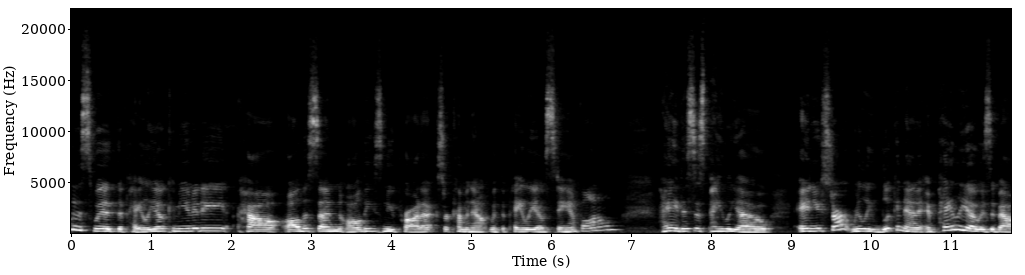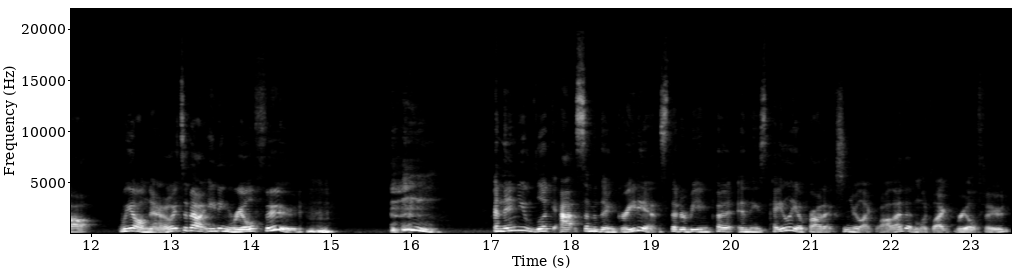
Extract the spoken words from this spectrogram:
this with the paleo community how all of a sudden all these new products are coming out with the paleo stamp on them. Hey, this is paleo. And you start really looking at it, and paleo is about, we all know, it's about eating real food. Mm-hmm. and then you look at some of the ingredients that are being put in these paleo products, and you're like, wow, that doesn't look like real food.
